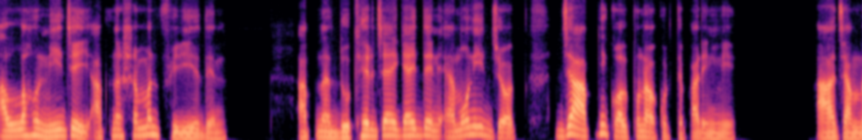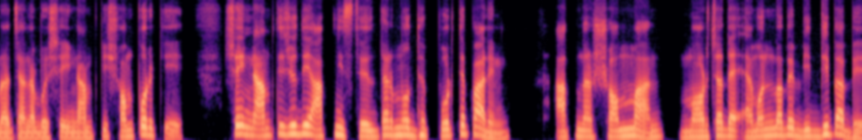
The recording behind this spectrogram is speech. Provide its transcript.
আল্লাহ নিজেই আপনার সম্মান ফিরিয়ে দেন। আপনার দুঃখের জায়গায় দেন এমন ইজ্জত যা আপনি কল্পনাও করতে পারেননি। আজ আমরা জানাব সেই নামটি সম্পর্কে। সেই নামটি যদি আপনি সেজদার মধ্যে পড়তে পারেন, আপনার সম্মান, মর্যাদা এমনভাবে বৃদ্ধি পাবে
